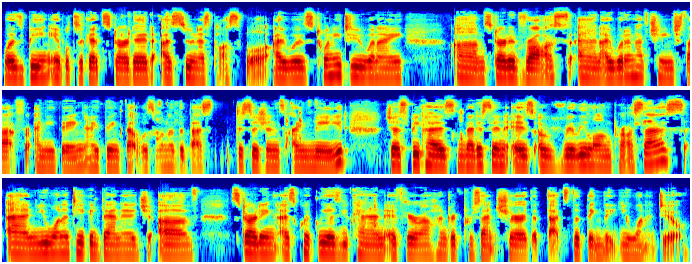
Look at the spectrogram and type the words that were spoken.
was being able to get started as soon as possible. I was 22 when i um, started Ross, and I wouldn't have changed that for anything. I think that was one of the best decisions I made, just because medicine is a really long process, and you want to take advantage of starting as quickly as you can if you're 100% sure that that's the thing that you want to do.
